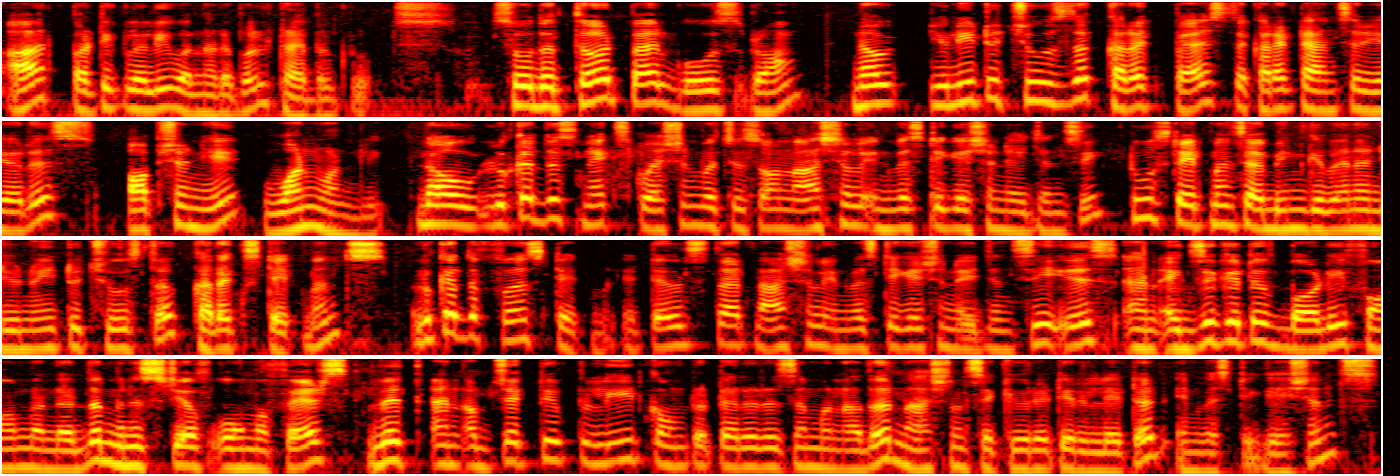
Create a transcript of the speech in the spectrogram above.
are particularly vulnerable tribal groups. So the third pair goes wrong now you need to choose the correct pairs. The correct answer here is option A, one only. Now look at this next question which is on National Investigation Agency. Two statements have been given and you need to choose the correct statements. Look at the first statement. It tells that National Investigation Agency is an executive body formed under the Ministry of Home Affairs with an objective to lead counterterrorism and other national security related investigations.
